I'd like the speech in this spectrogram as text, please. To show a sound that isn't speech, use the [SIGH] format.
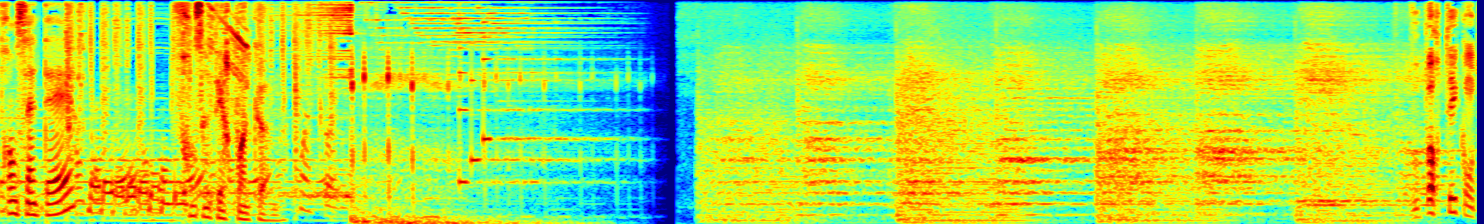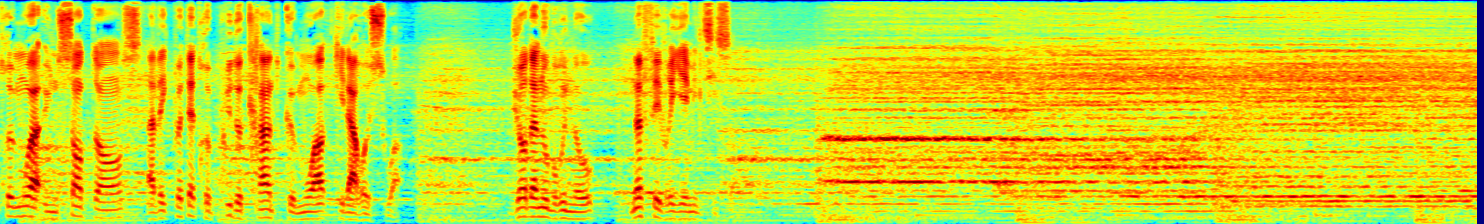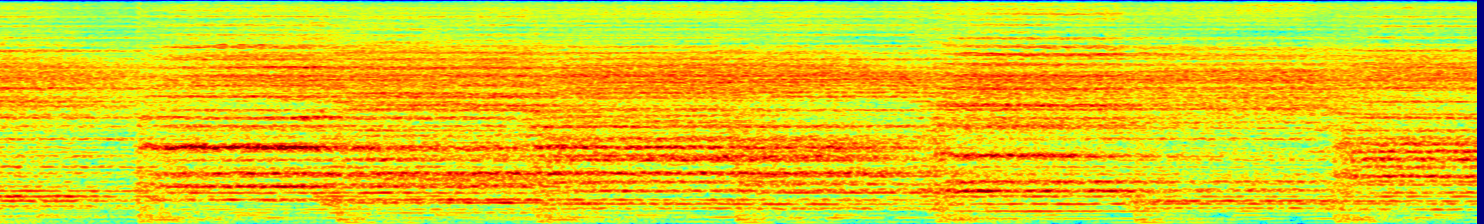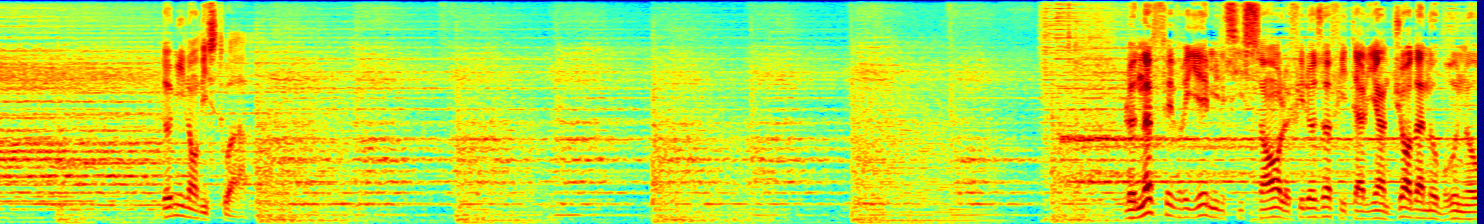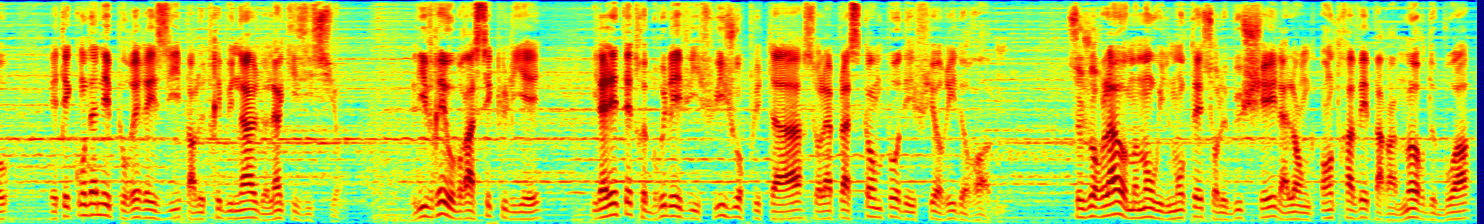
France Inter, franceinter.com Vous portez contre moi une sentence avec peut-être plus de crainte que moi qui la reçois. Giordano Bruno, 9 février 1600. « 2000 ans d'histoire. Le 9 février 1600, le philosophe italien Giordano Bruno était condamné pour hérésie par le tribunal de l'Inquisition. Livré aux bras séculiers, il allait être brûlé vif huit jours plus tard sur la place Campo dei Fiori de Rome. Ce jour-là, au moment où il montait sur le bûcher, la langue entravée par un mort de bois,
